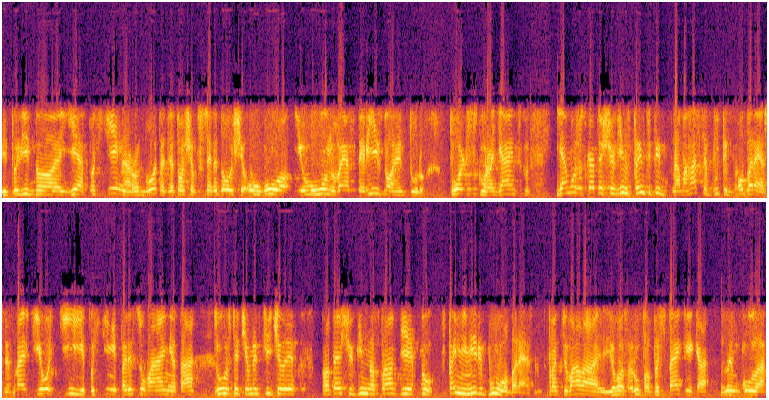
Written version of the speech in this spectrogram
Відповідно, є постійна робота для того, щоб в середовище УВО і ОУН вести різну агентуру польську, радянську. Я можу сказати, що він в принципі намагався бути обережним. Навіть його дії, постійні пересування та зустрічі вони свідчили про те, що він насправді ну в певній мірі був обережним. Працювала його група безпеки, яка з ним була.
